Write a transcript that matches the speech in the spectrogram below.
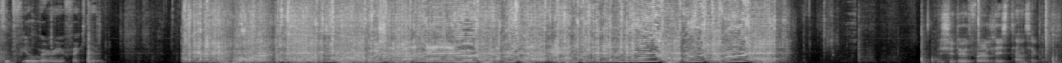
Doesn't feel very effective. You should do it for at least 10 seconds.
